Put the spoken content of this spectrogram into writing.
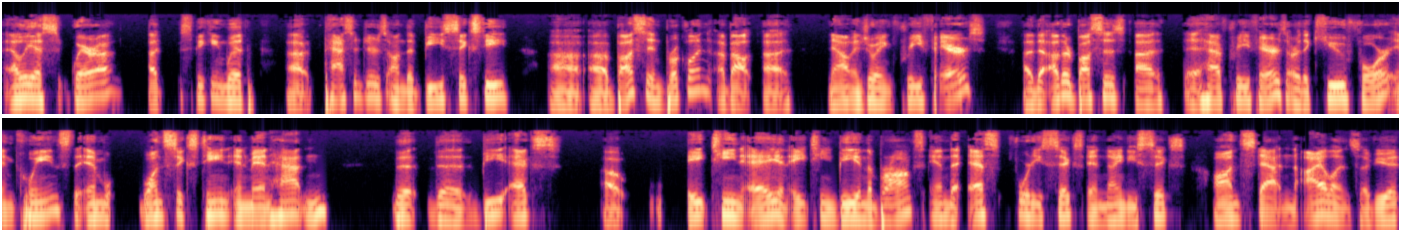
Elias Guerra, uh, speaking with, uh, passengers on the B60, uh, uh, bus in Brooklyn about, uh, now enjoying free fares. Uh, the other buses, uh, that have free fares are the Q4 in Queens, the M116 in Manhattan, the, the BX, uh, 18A and 18B in the Bronx and the S46 and 96 on Staten Island. So if you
